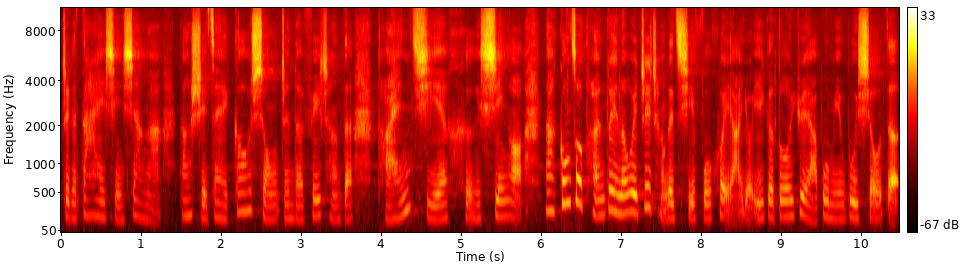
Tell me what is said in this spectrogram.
这个大爱形象啊，当时在高雄真的非常的团结核心哦。那工作团队呢，为这场的祈福会啊，有一个多月啊，不眠不休的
